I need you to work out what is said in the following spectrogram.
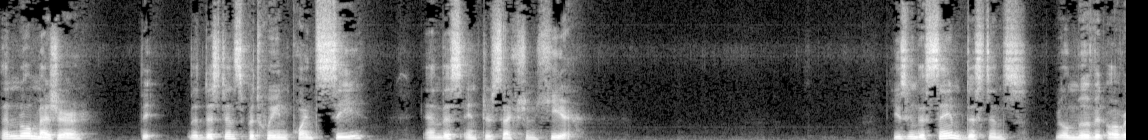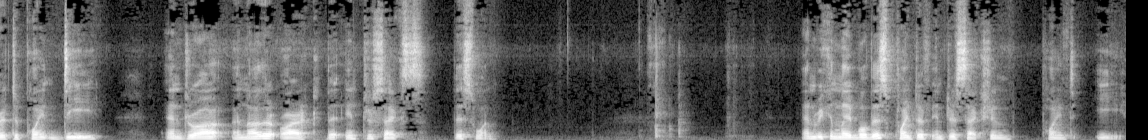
Then we'll measure the, the distance between point C and this intersection here. Using the same distance, we will move it over to point D and draw another arc that intersects this one. And we can label this point of intersection point E.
